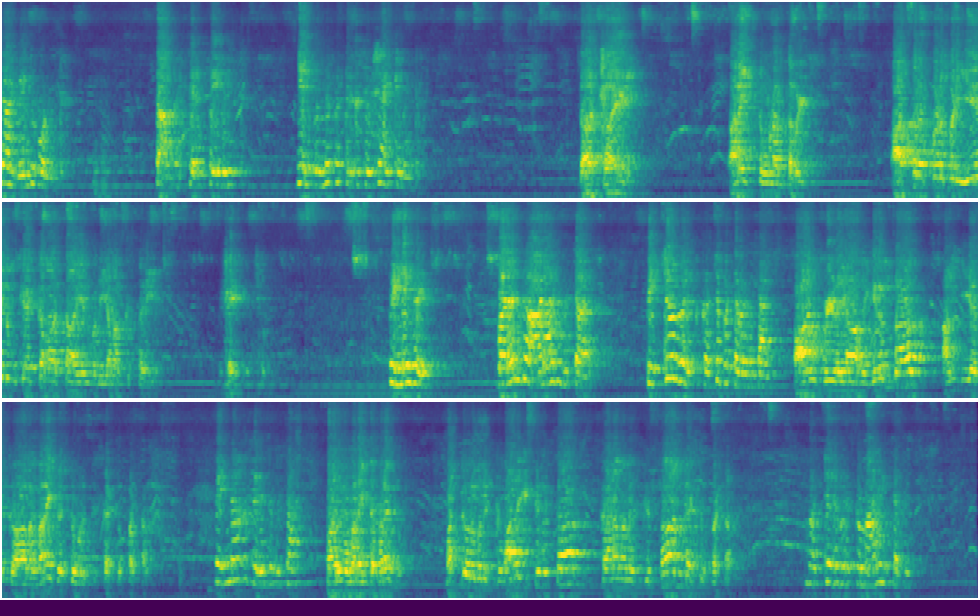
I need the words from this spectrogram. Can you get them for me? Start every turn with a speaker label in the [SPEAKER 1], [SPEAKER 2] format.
[SPEAKER 1] வேண்டுகோள் உண்டு தாங்கள் சிறை செய்துவிட்டு என் விண்ணப்பத்திற்கு செவிசாய்க்க வேண்டும்.
[SPEAKER 2] தாட்சாயணி அனைத்து உணர்ந்தவள் ஆத்திரப்படும்படி ஏதும் கேட்க மாட்டாய் என்பது எனக்கு தெரியும்.
[SPEAKER 1] பிள்ளைகள் வளர்ந்து ஆளாகிவிட்டால் பெற்றோர்களுக்கு கஷ்டப்பட்டவர்கள் தான்.
[SPEAKER 2] ஆண் பிள்ளையாக இருந்தால் அந்திய கால வரை பெற்றோருக்கு கட்டுப்பட்டவன்
[SPEAKER 1] பெண்ணாக பிறந்து விட்டால்
[SPEAKER 2] பருவமடைந்த பிறகு மற்றொருவருக்கு மாலையிட்டு விட்டால் கணவனுக்கு தான் கட்டுப்பட்டார்
[SPEAKER 1] மற்றொருவருக்கு மாலையிட்டது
